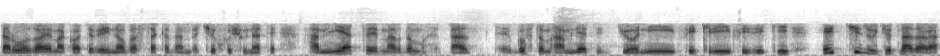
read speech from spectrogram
دروازه های مکاتب اینا بسته کردن به چه خشونت امنیت مردم از گفتم امنیت جانی فکری فیزیکی هیچ چیز وجود نداره.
